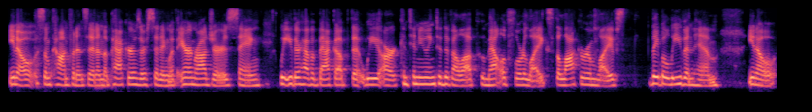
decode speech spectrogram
you know, some confidence in. And the Packers are sitting with Aaron Rodgers saying, we either have a backup that we are continuing to develop, who Matt LaFleur likes, the locker room likes, they believe in him, you know,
